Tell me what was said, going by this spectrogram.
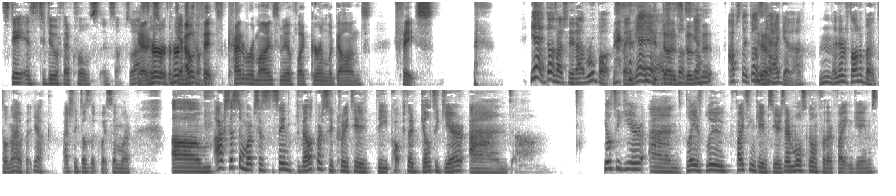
state is to do with their clothes and stuff. So that's yeah, and her sort of her outfit kind of reminds me of like Gurren Lagann's face. Yeah, it does actually. That robot thing. Yeah, yeah, it actually does, does. doesn't yeah. it? Absolutely does. Yeah. Yeah. I get that. Mm, I never thought about it till now, but yeah, actually does look quite similar. Um, Arc System Works is the same developers who created the popular Guilty Gear and um, Guilty Gear and BlazBlue fighting game series. They're most known for their fighting games.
